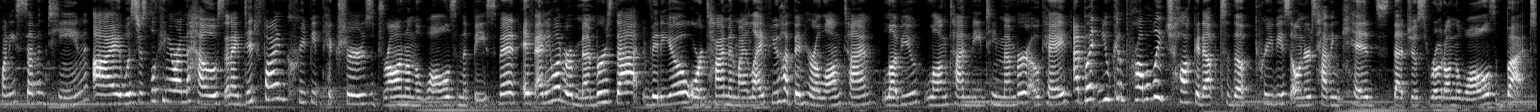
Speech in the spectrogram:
2017, I was just looking around the house and I did find creepy pictures drawn on the walls in the basement. If anyone remembers that video or time in my life, you have been here a long time. Love you, long time V team member, okay? Uh, but you can probably chalk it up to the previous owners having kids that just wrote on the walls, but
